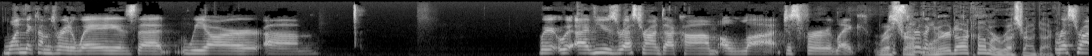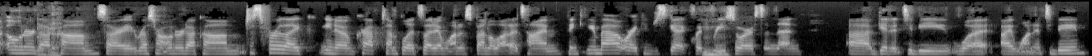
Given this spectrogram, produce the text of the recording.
one that comes right away is that we are, um, we're, we I've used restaurant.com a lot just for like, just for the- Restaurantowner.com or restaurant.com? restaurantowner.com sorry restaurantowner.com just for like you know crap templates that i want to spend a lot of time thinking about where i can just get a quick resource and then uh, get it to be what i want it to be.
